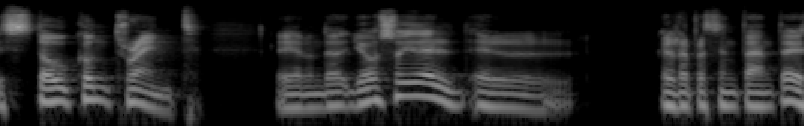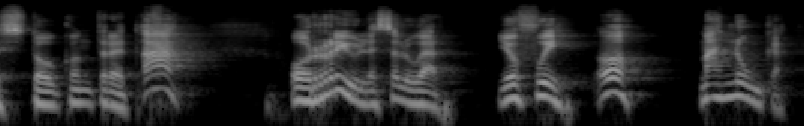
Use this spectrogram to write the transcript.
Stoke-on-Trent. Yo soy del, el, representante de Stoke-on-Trent. ¡Ah! Horrible ese lugar. Yo fui. ¡Oh! Más nunca.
